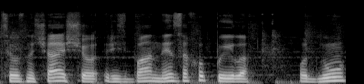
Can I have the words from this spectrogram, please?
це означає, що різьба не захопила одну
